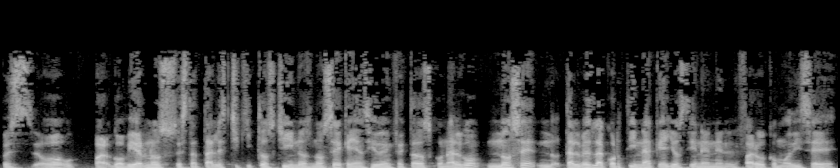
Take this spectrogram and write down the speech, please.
pues o gobiernos estatales chiquitos chinos, no sé, que hayan sido infectados con algo, no sé, tal vez la cortina que ellos tienen en el faro, como dice,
